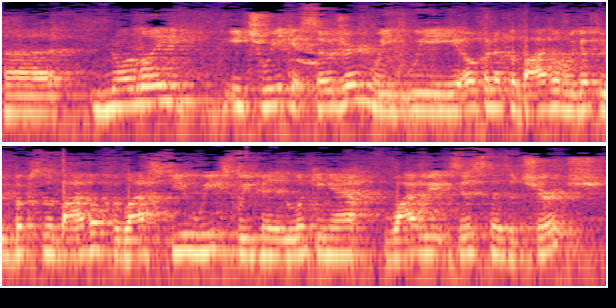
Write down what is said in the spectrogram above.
Uh, normally, each week at Sojourn, we, we open up the Bible and we go through books of the Bible. For the last few weeks, we've been looking at why we exist as a church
